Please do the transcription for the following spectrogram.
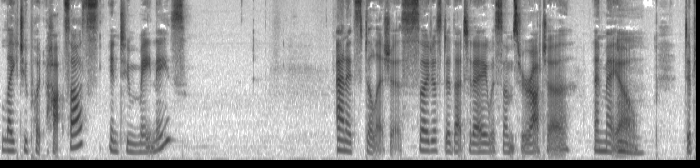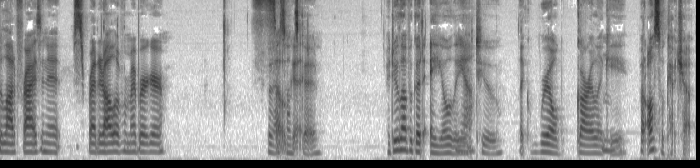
like to put hot sauce into mayonnaise. And it's delicious. So I just did that today with some sriracha and mayo. Mm. Dipped a lot of fries in it, spread it all over my burger. Oh, that so sounds good. good. I do love a good aioli Yeah. too, like real garlicky, mm. but also ketchup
